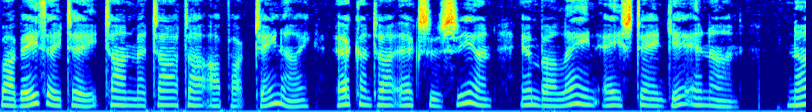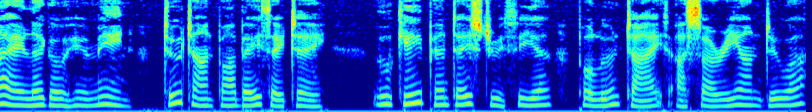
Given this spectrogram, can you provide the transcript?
fabethete tan metata apactenai, ekanta exousian embalein esten geenan, nae lego humin, tutan fabethete, uki pentestruthia poluntai asarian dua,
